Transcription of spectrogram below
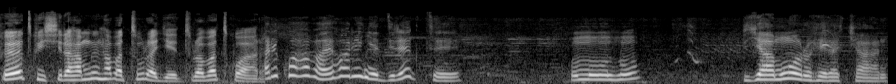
twe twishyira hamwe nk'abaturage turabatwara. Ariko habayeho rinye diregite umuntu byamworohera cyane.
